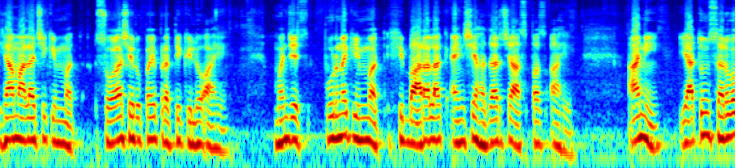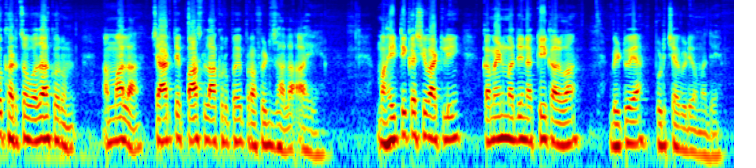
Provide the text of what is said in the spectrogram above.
ह्या मालाची किंमत सोळाशे रुपये प्रति किलो आहे. म्हणजेच पूर्ण किंमत ही बारा लाख ऐंशी हजारच्या आसपास आहे. आणि यातून सर्व खर्च वजा करून आम्हाला चार ते पाच लाख रुपये प्रॉफिट झाला आहे. माहिती कशी वाटली? कमेंटमध्ये नक्की कळवा. भेटूया पुढच्या व्हिडिओमध्ये.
